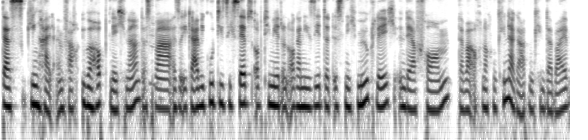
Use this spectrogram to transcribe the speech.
Das ging halt einfach überhaupt nicht, ne? Das mhm. war, also egal wie gut die sich selbst optimiert und organisiert, das ist nicht möglich in der Form. Da war auch noch ein Kindergartenkind dabei,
